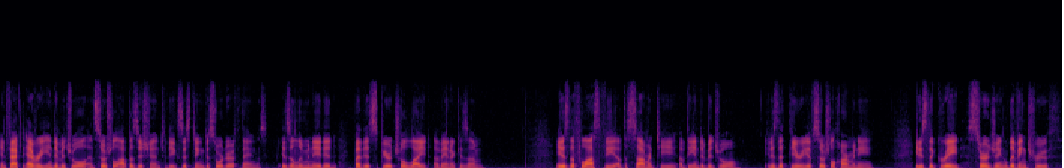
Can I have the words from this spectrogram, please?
In fact, every individual and social opposition to the existing disorder of things is illuminated by the spiritual light of anarchism. It is the philosophy of the sovereignty of the individual. It is the theory of social harmony. It is the great, surging, living truth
